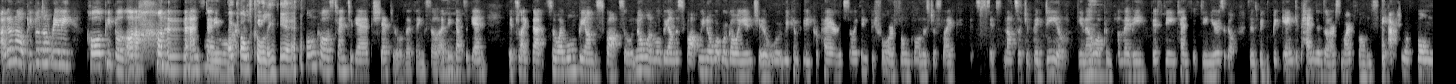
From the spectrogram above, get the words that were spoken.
i don't know people don't really call people on unannounced no, anymore. No cold calling, yeah. Phone calls tend to get scheduled, I think. So I think mm. that's again it's like that so i won't be on the spot so no one will be on the spot we know what we're going into we can be prepared so i think before a phone call is just like it's it's not such a big deal you know mm. up until maybe 15 10 15 years ago since we became dependent on our smartphones the actual phone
